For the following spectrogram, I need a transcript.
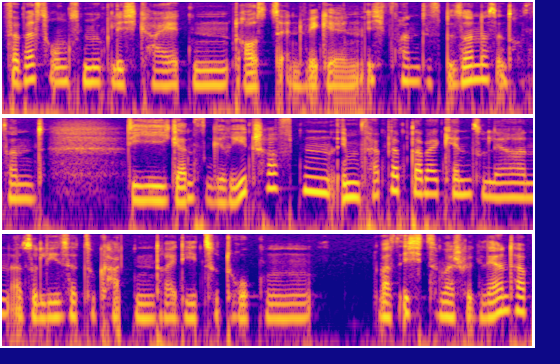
Verbesserungsmöglichkeiten daraus zu entwickeln. Ich fand es besonders interessant, die ganzen Gerätschaften im FabLab dabei kennenzulernen, also Laser zu cutten, 3D zu drucken. Was ich zum Beispiel gelernt habe,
